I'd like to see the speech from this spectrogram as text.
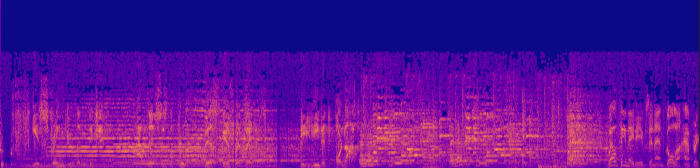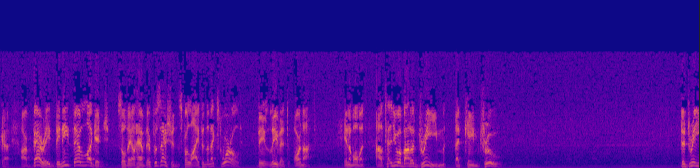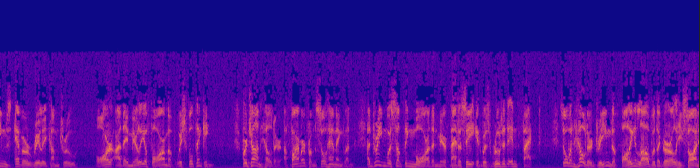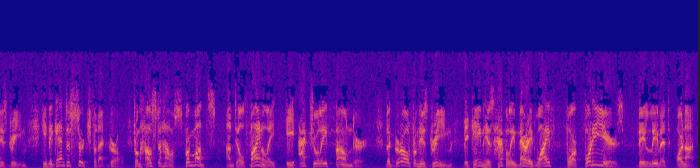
truth is stranger than fiction. And this is the proof. This is Ripley's. Believe it or not. Wealthy natives in Angola, Africa, are buried beneath their luggage, so they'll have their possessions for life in the next world. Believe it or not. In a moment, I'll tell you about a dream that came true. Do dreams ever really come true? Or are they merely a form of wishful thinking? For John Helder, a farmer from Soham, England, a dream was something more than mere fantasy. It was rooted in fact. So when Helder dreamed of falling in love with a girl he saw in his dream, he began to search for that girl from house to house for months until finally he actually found her. The girl from his dream became his happily married wife for 40 years. Believe it or not.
